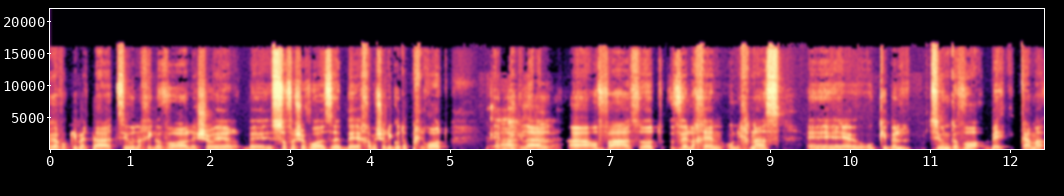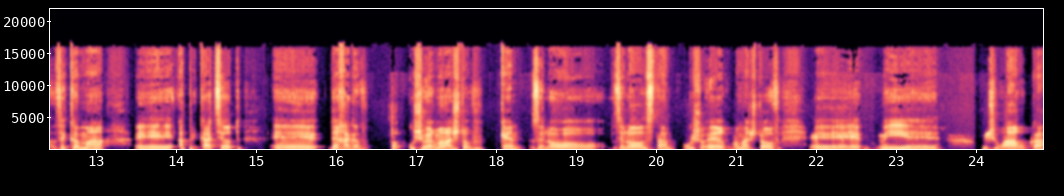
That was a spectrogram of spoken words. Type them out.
אגב הוא קיבל את הציון הכי גבוה לשוער בסוף השבוע הזה בחמש הליגות הבכירות, אה, בגלל ההופעה הזאת ולכן הוא נכנס, אה, הוא קיבל ציון גבוה בכמה וכמה אה, אפליקציות. דרך אגב, הוא שוער ממש טוב, כן? זה לא, זה לא סתם, הוא שוער ממש טוב אה, מ, אה, משורה ארוכה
